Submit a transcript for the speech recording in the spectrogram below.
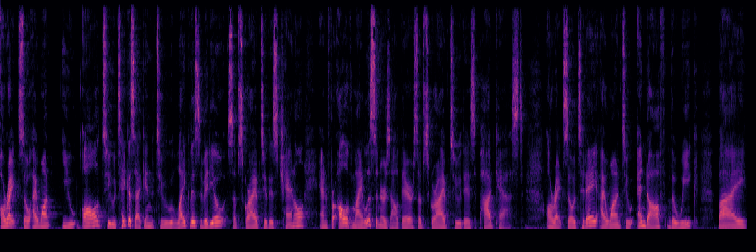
All right, so I want you all to take a second to like this video, subscribe to this channel, and for all of my listeners out there, subscribe to this podcast. All right, so today I want to end off the week by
